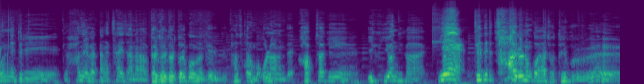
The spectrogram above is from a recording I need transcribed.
언니들이 하늘과 땅 차이잖아. 덜덜덜 떨고 이렇게 한 숟가락 먹으려는데 갑자기 이, 이 언니가 예! 쟤들이 차 이러는 거야 저 테이블을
